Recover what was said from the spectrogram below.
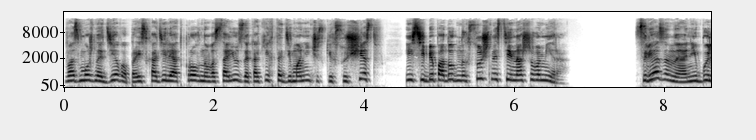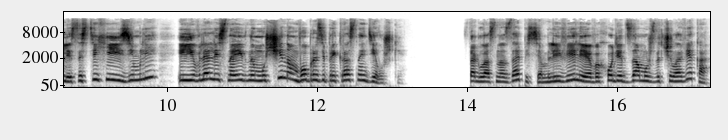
Возможно, девы происходили от кровного союза каких-то демонических существ и себе подобных сущностей нашего мира. Связаны они были со стихией Земли и являлись наивным мужчином в образе прекрасной девушки. Согласно записям, Ливелия выходит замуж за человека,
